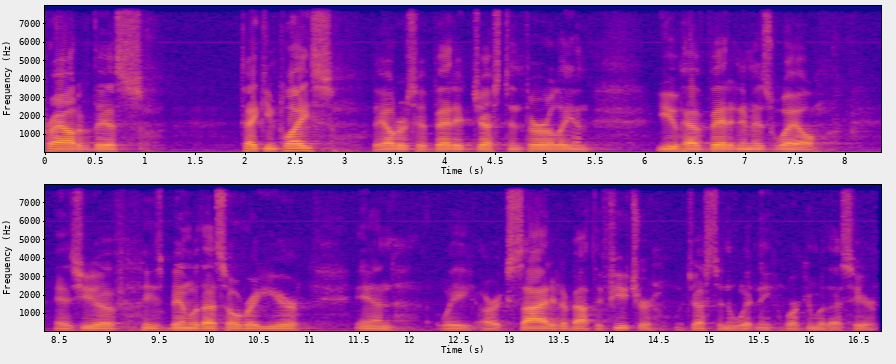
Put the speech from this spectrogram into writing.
proud of this taking place. The elders have vetted Justin thoroughly, and you have vetted him as well, as you have. He's been with us over a year, and we are excited about the future with Justin and Whitney working with us here.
